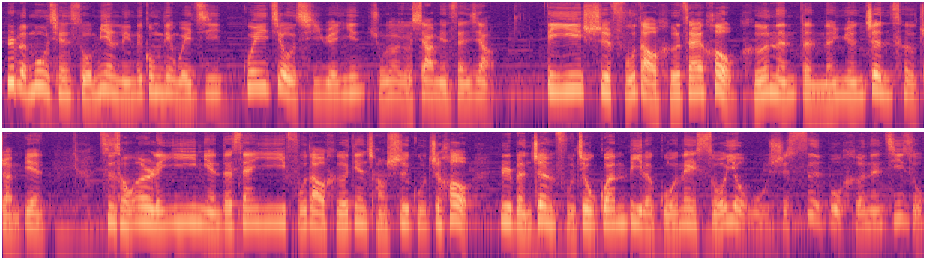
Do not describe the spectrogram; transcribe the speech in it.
日本目前所面临的供电危机，归咎其原因主要有下面三项：第一是福岛核灾后核能等能源政策的转变。自从二零一一年的三一一福岛核电厂事故之后，日本政府就关闭了国内所有五十四部核能机组。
